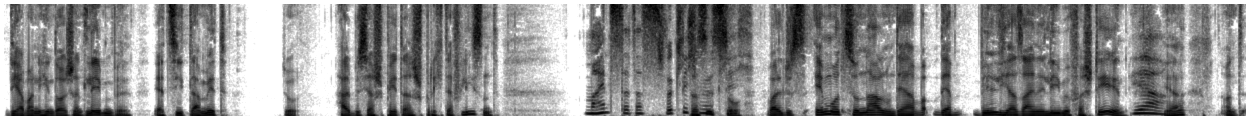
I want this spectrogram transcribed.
die aber nicht in Deutschland leben will. Er zieht da mit. Du, halbes Jahr später spricht er fließend. meinst du, das ist wirklich Das möglich? ist so, weil du es emotional und der, der will ja seine Liebe verstehen. Ja. Ja, und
